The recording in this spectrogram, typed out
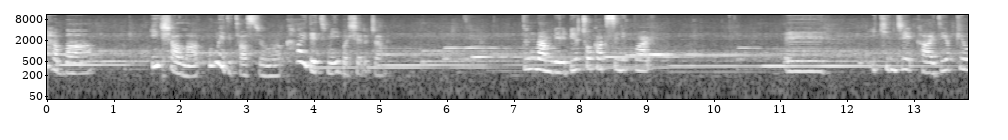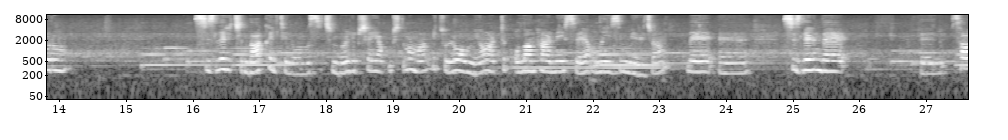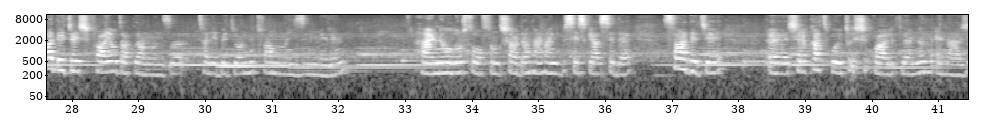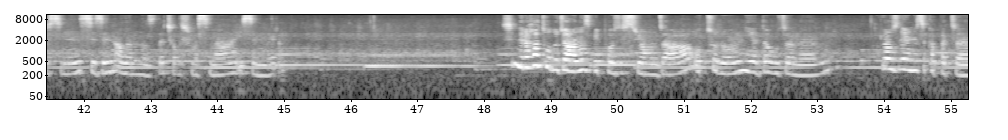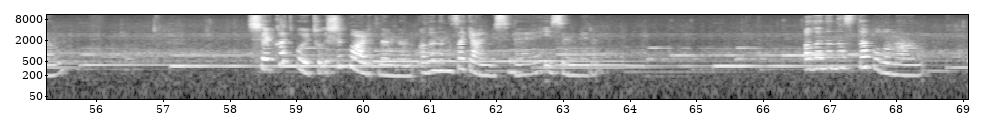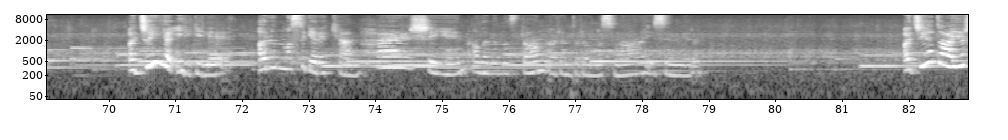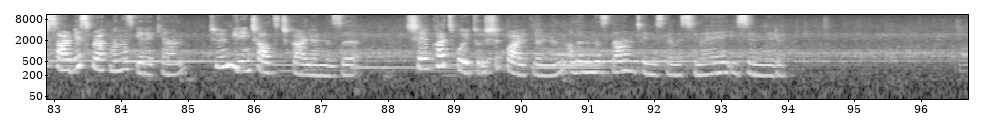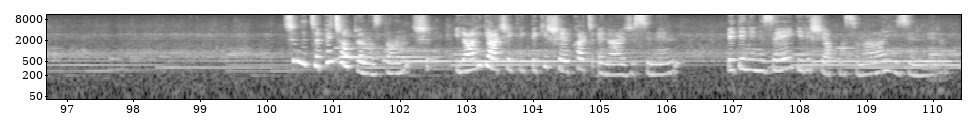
Merhaba. İnşallah bu meditasyonu kaydetmeyi başaracağım. Dünden beri birçok aksilik var. Ee, ikinci kaydı yapıyorum. Sizler için daha kaliteli olması için böyle bir şey yapmıştım ama bir türlü olmuyor. Artık olan her neyse ona izin vereceğim ve e, sizlerin de sadece şifaya odaklanmanızı talep ediyorum. Lütfen buna izin verin. Her ne olursa olsun dışarıdan herhangi bir ses gelse de sadece e, şefkat boyutu ışık varlıklarının enerjisinin sizin alanınızda çalışmasına izin verin. Şimdi rahat olacağınız bir pozisyonda oturun ya da uzanın. Gözlerinizi kapatın. Şefkat boyutu ışık varlıklarının alanınıza gelmesine izin verin. Alanınızda bulunan acıyla ilgili arınması gereken her şeyin alanınızdan arındırılmasına izin verin. Acıya dair serbest bırakmanız gereken tüm bilinçaltı çıkarlarınızı şefkat boyutu ışık varlıklarının alanınızdan temizlemesine izin verin. Şimdi tepe çakranızdan ilahi gerçeklikteki şefkat enerjisinin bedeninize giriş yapmasına izin verin.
